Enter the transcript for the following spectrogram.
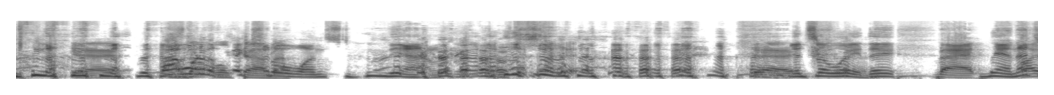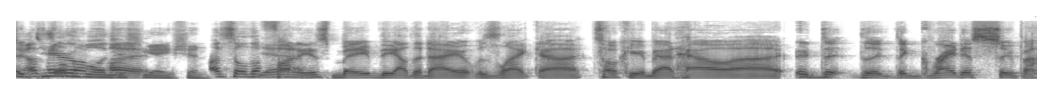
Wakanda. Yeah. not one of the Wakanda. fictional ones. yeah. Yeah. and so wait, they Man, man, that's a a terrible initiation. I saw the Yeah. funniest meme the other day. It was like uh, talking about how uh, the, the the greatest super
